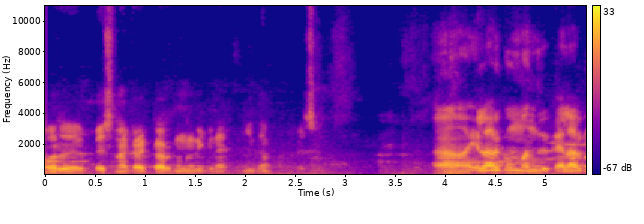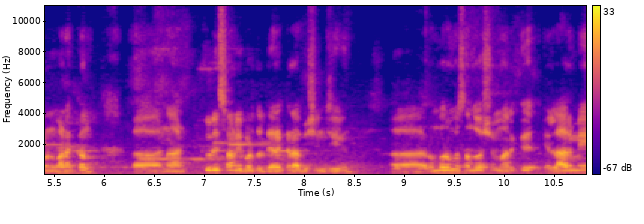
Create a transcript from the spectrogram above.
அவர் பேசினா கரெக்டாக இருக்கும்னு நினைக்கிறேன். நீ தான் பேசணும் எல்லாருக்கும் வந்திருக்க எல்லாருக்கும் வணக்கம். நான் டூரிஸ்ட் ஃபேமிலி படத்தோட டைரக்டர் அபிஷன் ஜீவன். ரொம்ப ரொம்ப சந்தோஷமா இருக்கு. எல்லாருமே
